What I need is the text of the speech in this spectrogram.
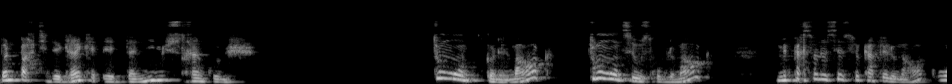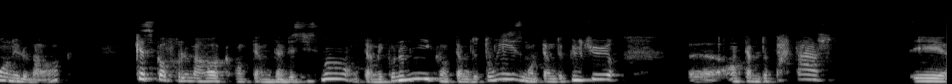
bonne partie des Grecs, est un illustre inconnu. Tout le monde connaît le Maroc, tout le monde sait où se trouve le Maroc, mais personne ne sait ce qu'a fait le Maroc, où en est le Maroc, qu'est-ce qu'offre le Maroc en termes d'investissement, en termes économiques, en termes de tourisme, en termes de culture, euh, en termes de partage. Et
